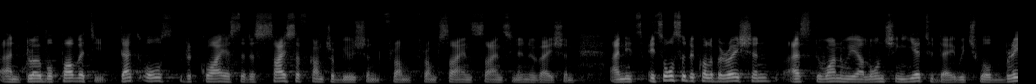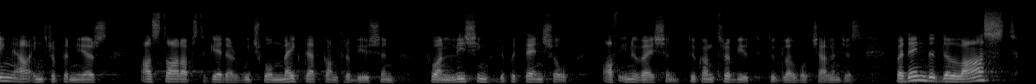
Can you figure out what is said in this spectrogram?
and global poverty, that all requires a decisive contribution from, from science, science and innovation. And it's, it's also the collaboration as the one we are launching here today, which will bring our entrepreneurs, our startups together, which will make that contribution for unleashing the potential of innovation to contribute to global challenges. But then the, the, last,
